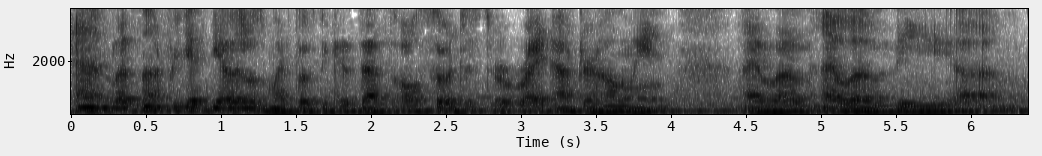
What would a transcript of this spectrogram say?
And let's not forget Dia de los Muertos because that's also just right after Halloween. I love I love the um,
